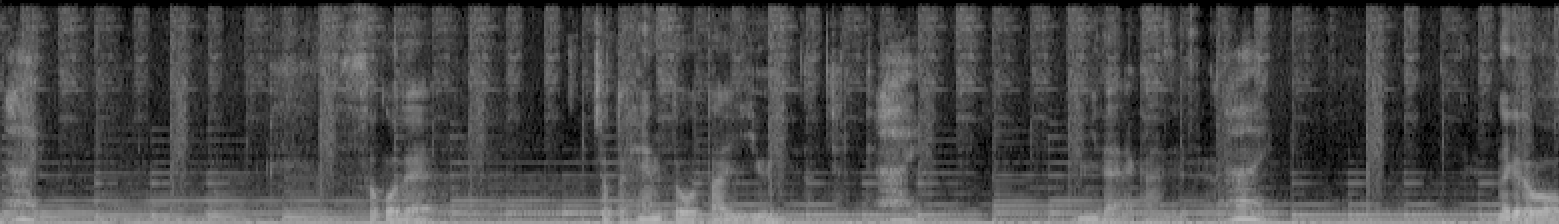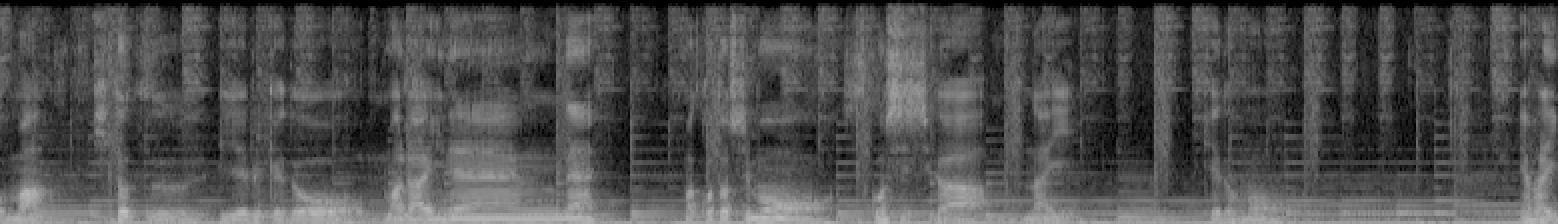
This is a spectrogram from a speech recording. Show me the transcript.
だよね。はいそこでちょっと扁桃体優位になっちゃってはいみたいな感じですよね。はいだけどまあ一つ言えるけど、まあ、来年ね、まあ、今年も少ししかないけどもやっぱり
